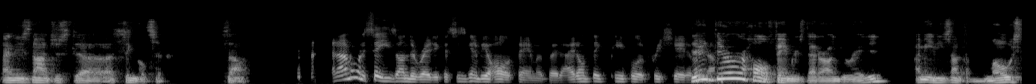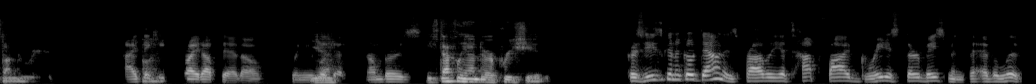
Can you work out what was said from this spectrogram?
and he's not just a single hitter. So, and I don't want to say he's underrated because he's going to be a Hall of Famer, but I don't think people appreciate him. There, enough. there are Hall of Famers that are underrated. I mean, he's not the most underrated. I think but, he's right up there, though. When you yeah. look at numbers, he's definitely underappreciated. Because he's going to go down as probably a top five greatest third baseman to ever live.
